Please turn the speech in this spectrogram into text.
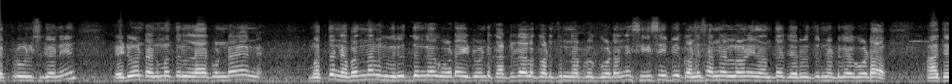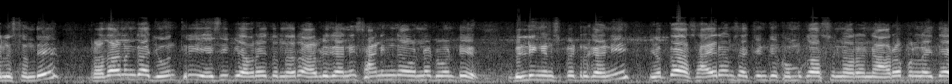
అప్రూవల్స్ కానీ ఎటువంటి అనుమతులు లేకుండా మొత్తం నిబంధనలకు విరుద్ధంగా కూడా ఇటువంటి కట్టడాలు కడుతున్నప్పుడు కూడా సీసీపీ కొనసాగంలోనే ఇదంతా జరుగుతున్నట్టుగా కూడా తెలుస్తుంది. ప్రధానంగా జోన్ త్రీ ఏసీపీ ఎవరైతే ఉన్నారో ఆవిడ కానీ స్థానికంగా ఉన్నటువంటి బిల్డింగ్ ఇన్స్పెక్టర్ కానీ ఈ యొక్క సాయిరాం సత్యంకి కొమ్ము కాస్తున్నారనే ఆరోపణలు అయితే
